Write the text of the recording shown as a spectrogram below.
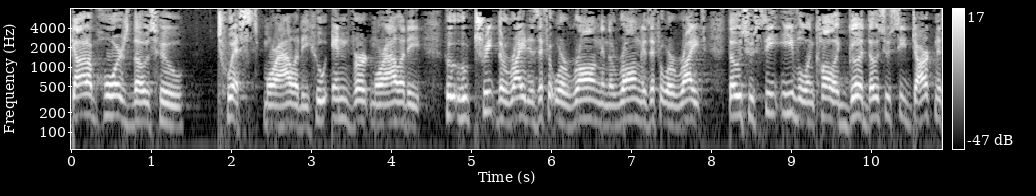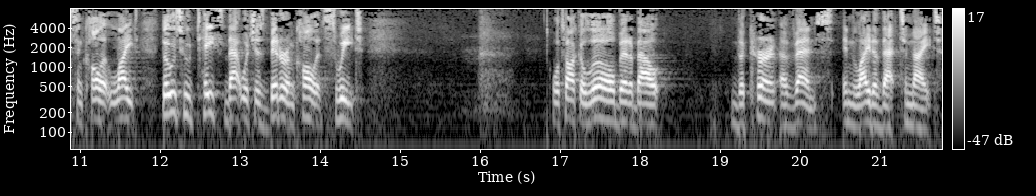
God abhors those who twist morality, who invert morality, who, who treat the right as if it were wrong and the wrong as if it were right, those who see evil and call it good, those who see darkness and call it light, those who taste that which is bitter and call it sweet. We'll talk a little bit about the current events in light of that tonight.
